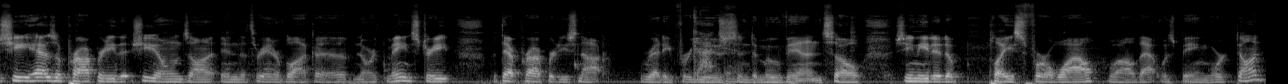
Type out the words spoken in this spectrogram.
she has a property that she owns on in the 300 block of North Main Street, but that property's not ready for use and to move in. So she needed a place for a while while that was being worked on.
